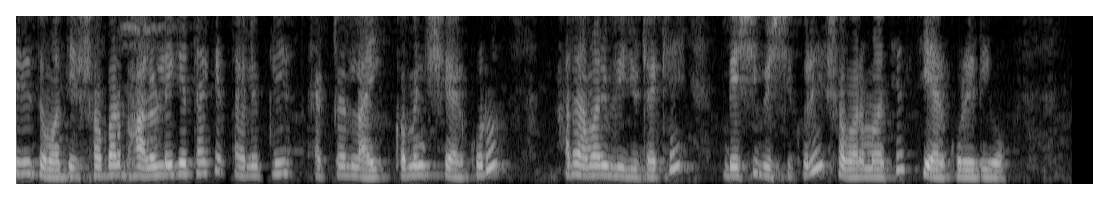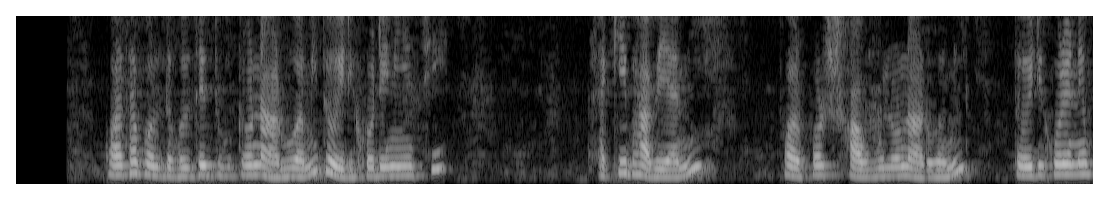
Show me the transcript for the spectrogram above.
যদি তোমাদের সবার ভালো লেগে থাকে, তাহলে প্লিজ একটা লাইক কমেন্ট শেয়ার করো। আর আমার ভিডিওটাকে বেশি বেশি করে সবার মাঝে শেয়ার করে দিও। কথা বলতে বলতে দুটো নাড়ু আমি তৈরি করে নিয়েছি। একইভাবে আমি পরপর সবগুলো নাড়ু আমি তৈরি করে নেব।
